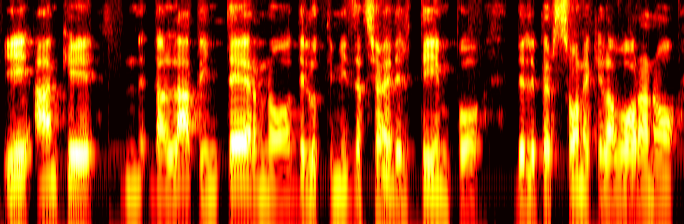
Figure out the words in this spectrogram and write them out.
e anche mh, dal lato interno dell'ottimizzazione del tempo delle persone che lavorano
